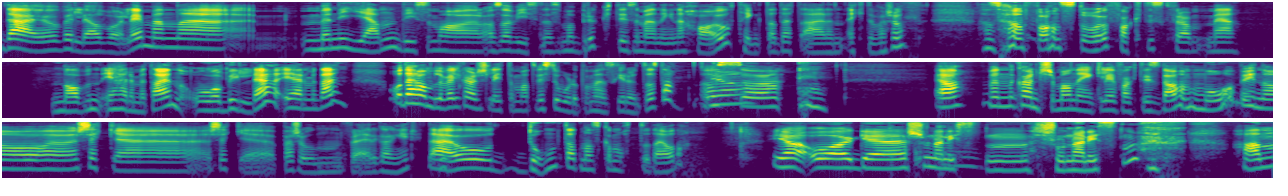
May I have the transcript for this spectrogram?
Det er jo veldig alvorlig, men, eh, men igjen, de som har, altså avisene som har brukt disse meningene, har jo tenkt at dette er en ekte versjon. Altså, for han står jo faktisk frem med navn i hermetegn og bilde i hermetegn. Og det handler vel kanskje litt om at vi stoler på mennesker rundt oss, da. Og ja. så Ja, men kanskje man egentlig faktisk da må begynne å sjekke, sjekke personen flere ganger. Det er jo dumt at man skal måtte det òg, da. Ja, og eh, journalisten Journalisten han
